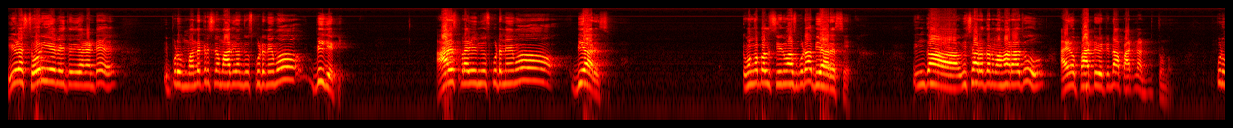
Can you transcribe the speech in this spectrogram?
ఈడ స్టోరీ ఏమవుతుంది అని అంటే ఇప్పుడు మందకృష్ణ మాదిగం చూసుకుంటేనేమో బీజేపీ. ఆర్ఎస్ ప్రవీణ్ చూసుకుంటేనేమో బీఆర్ఎస్. వంగపల్లి శ్రీనివాస్ కూడా బీఆర్ఎస్ఏ. ఇంకా విశారదన్ మహారాజు ఆయన పార్టీ పెట్టిండు ఆ పార్టీని అడ్డుతుండు. ఇప్పుడు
